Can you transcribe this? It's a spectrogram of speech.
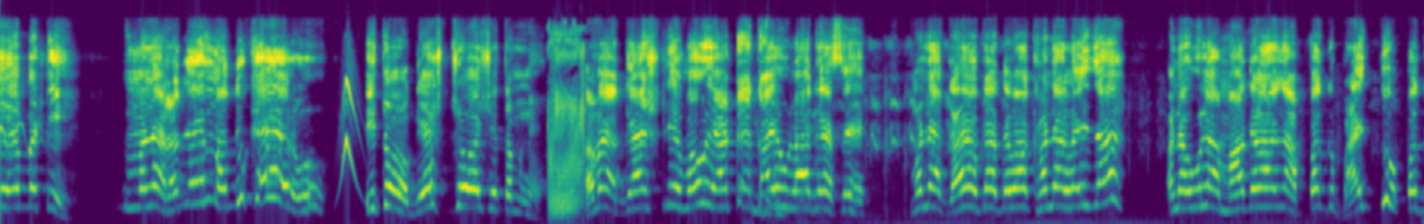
એ બટી મને હૃદયમાં દુખે હારું. ઈ તો ગેસ જો હશે તમને. હવે ગેસની બહુ એટેક આવ્યું લાગે છે. મને ગાયો ગા દવાખાને લઈ જા અને ઓલા માદળાના પગ ભાજ્યું પગ.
